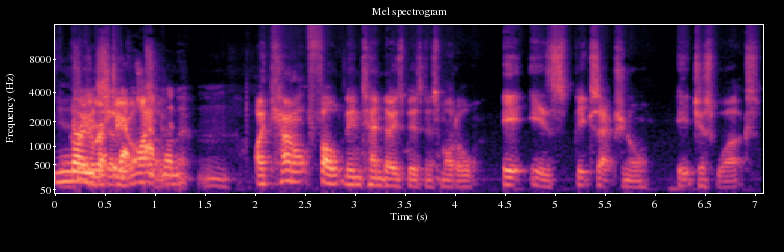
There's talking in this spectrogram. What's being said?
no Pretty way that's. I- happening. Mm. I cannot fault Nintendo's business model. It is exceptional. It just works.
